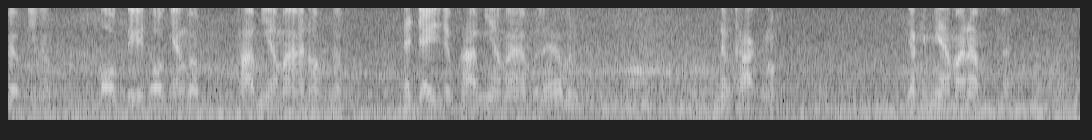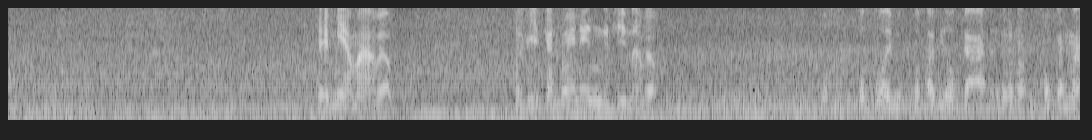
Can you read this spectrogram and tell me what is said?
แบบนี้แบบออกเดทออกยังแบบพาเมียมาเนาะแบบแน่ใจอยากพาเมียมาไปแล้วมันนั่งคักเนาะอยากให้เมียมานำนะอยากให้เมียมาแบบสวีทกันน้อยนึงสินะแบบบ่บ่ค่อยบ่ค่อยมีโอกาสเด้อเนาะคบกันมา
